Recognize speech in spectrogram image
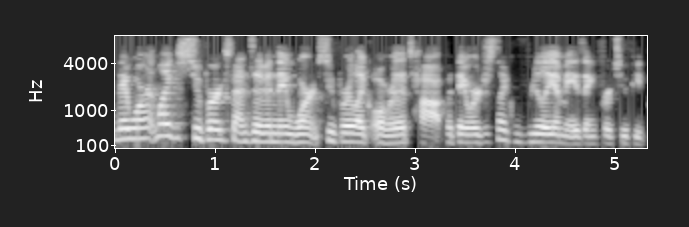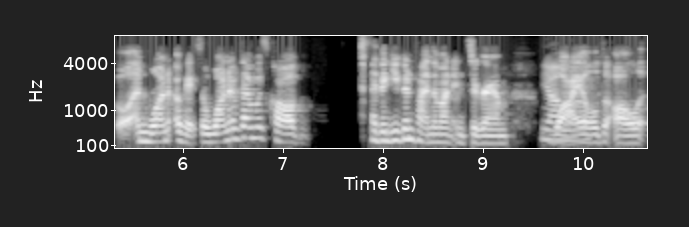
They weren't like super expensive and they weren't super like over the top, but they were just like really amazing for two people. And one, okay, so one of them was called, I think you can find them on Instagram, Yeah, Wild Olive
